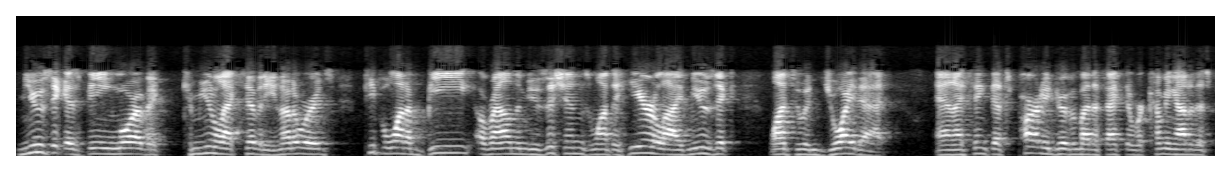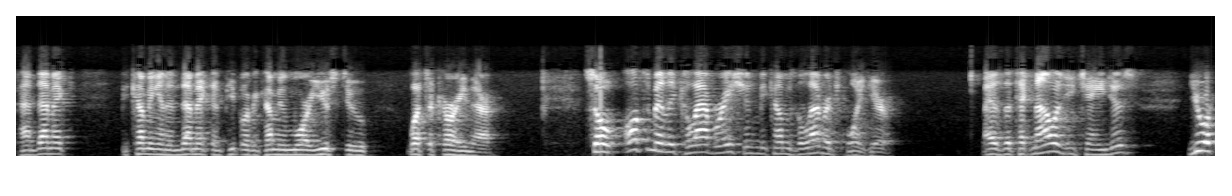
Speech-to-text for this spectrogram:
music as being more of a communal activity. In other words, people want to be around the musicians, want to hear live music, want to enjoy that. And I think that's partly driven by the fact that we're coming out of this pandemic, becoming an endemic, and people are becoming more used to what's occurring there. So ultimately, collaboration becomes the leverage point here. As the technology changes, you, are,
